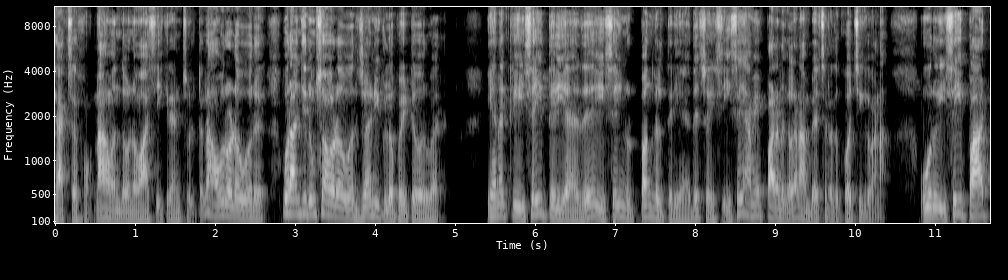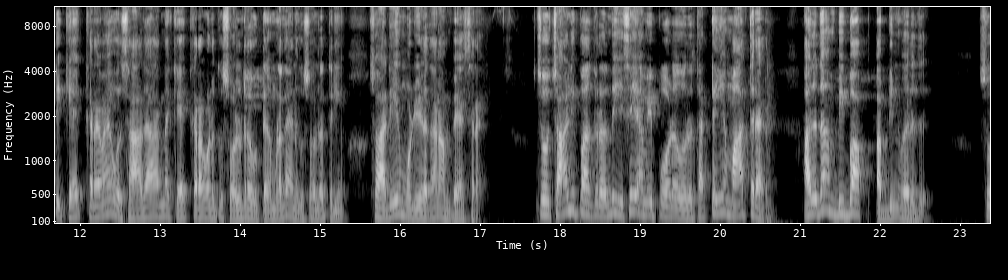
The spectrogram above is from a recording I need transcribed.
சாக்ஸஃபோன் நான் வந்து ஒன்று வாசிக்கிறேன்னு சொல்லிட்டு நான் அவரோட ஒரு ஒரு அஞ்சு நிமிஷம் அவரோட ஒரு ஜேர்னிக்குள்ளே போயிட்டு வருவார். எனக்கு இசை தெரியாது இசை நுட்பங்கள் தெரியாது. ஸோ இசை இசை அமைப்பாளர்களை நான் பேசுகிறது கோச்சிக்க வேணாம். ஒரு இசை பாட்டு கேட்குறவன் ஒரு சாதாரண கேட்குறவனுக்கு சொல்கிற ஒரு டேர்மில் தான் எனக்கு சொல்ல தெரியும். ஸோ அதே மொழியில் தான் நான் பேசுகிறேன் ஸோ சார்லி பார்க்குற வந்து இசை அமைப்போட ஒரு தட்டையே மாத்துறாரு. அதுதான் பிபாப் அப்படின்னு வருது. ஸோ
